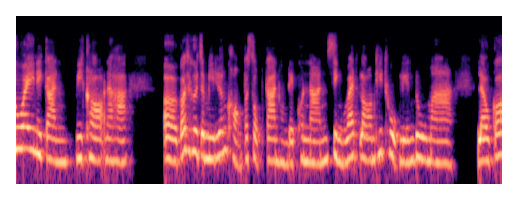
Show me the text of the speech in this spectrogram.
ช่วยในการวิเคราะห์นะคะ ออก็คือจะมีเรื่องของประสบการณ์ของเด็กคนนั้น สิ่งแวดล้อมที่ถูกเลี้ยงดูมา แล้วก็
